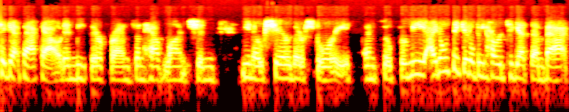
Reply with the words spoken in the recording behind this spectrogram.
to get back out and meet their friends and have lunch and, you know, share their stories. And so for me, I don't think it'll be hard to get them back.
